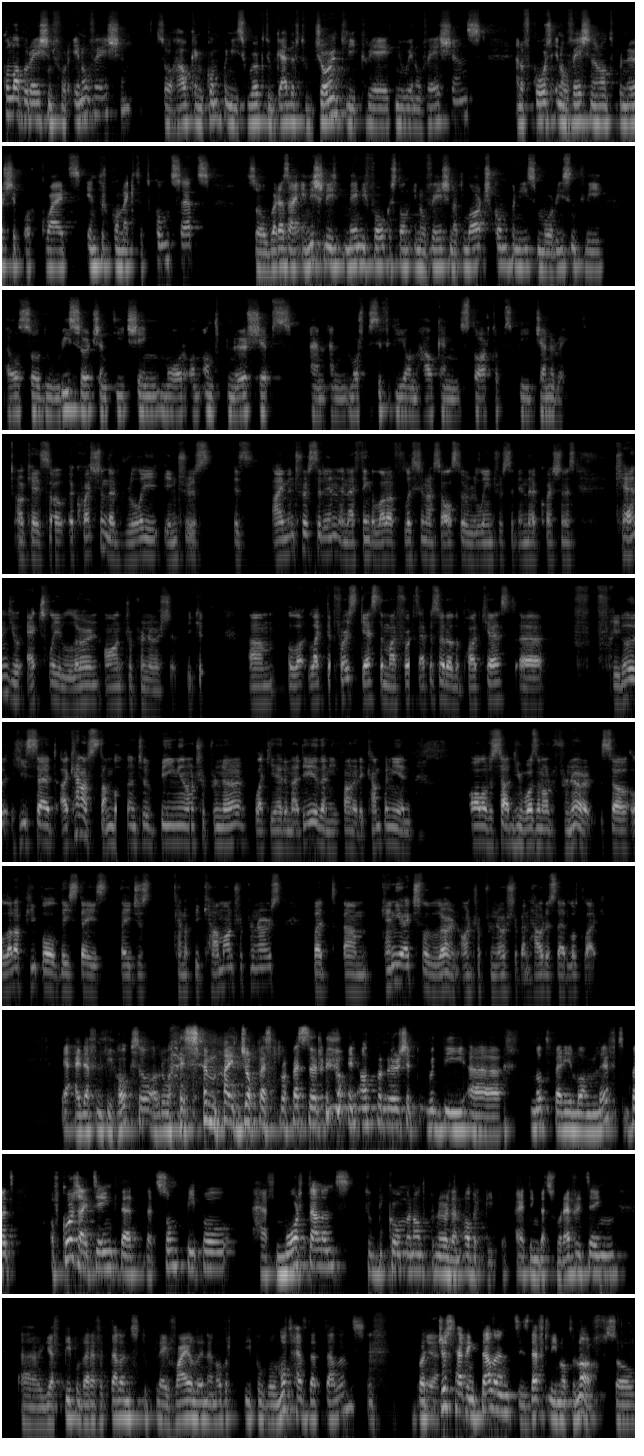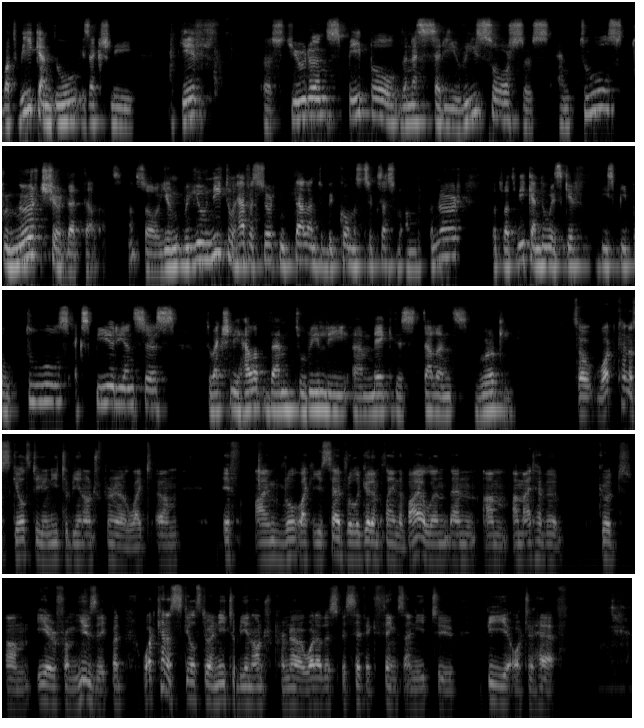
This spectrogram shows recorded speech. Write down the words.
collaboration for innovation. So, how can companies work together to jointly create new innovations? And of course, innovation and entrepreneurship are quite interconnected concepts. So, whereas I initially mainly focused on innovation at large companies, more recently, I also do research and teaching more on entrepreneurships and, and more specifically on how can startups be generated. Okay, so a question that really interests is I'm interested in, and I think a lot of listeners are also really interested in that question is can you actually learn entrepreneurship? Because um, lot, like the first guest in my first episode of the podcast, uh, Friedel, he said, I kind of stumbled into being an entrepreneur. Like he had an idea, then he founded a company, and all of a sudden he was an entrepreneur. So a lot of people these days, they just kind of become entrepreneurs. But um, can you actually learn entrepreneurship and how does that look like? Yeah, I definitely hope so. Otherwise, my job as professor in entrepreneurship would be uh, not very long lived. But of course, I think that that some people have more talent to become an entrepreneur than other people. I think that's for everything. Uh, you have people that have a talent to play violin, and other people will not have that talent. But yeah. just having talent is definitely not enough. So what we can do is actually give uh, students, people, the necessary resources and tools to nurture that talent. So you you need to have a certain talent to become a successful entrepreneur. But what we can do is give these people tools, experiences to actually help them to really um, make this talent working. So, what kind of skills do you need to be an entrepreneur? Like, um, if I'm real, like you said, really good at playing the violin, then um, I might have a good um, ear from music. But what kind of skills do I need to be an entrepreneur? What are the specific things I need to be or to have?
